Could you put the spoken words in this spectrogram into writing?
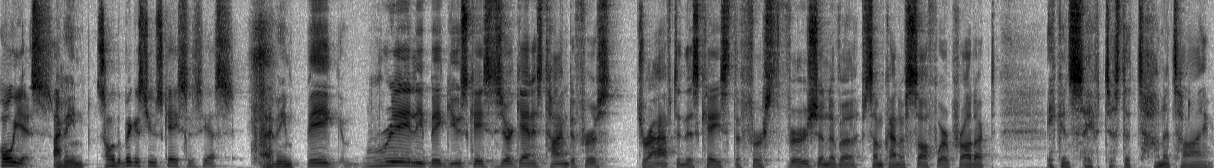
Oh, yes. I mean, Some of the biggest use cases, yes. I mean, big, really big use cases here. Again, it's time to first draft. In this case, the first version of a some kind of software product. It can save just a ton of time,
